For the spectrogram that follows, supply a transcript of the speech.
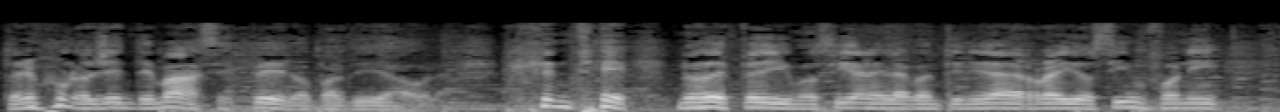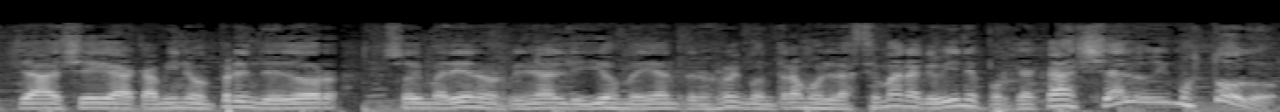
Tenemos un oyente más, espero, a partir de ahora. Gente, nos despedimos. Sigan en la continuidad de Radio Symphony. Ya llega Camino Emprendedor. Soy Mariano Rinaldi. Dios mediante nos reencontramos la semana que viene porque acá ya lo dimos todo.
